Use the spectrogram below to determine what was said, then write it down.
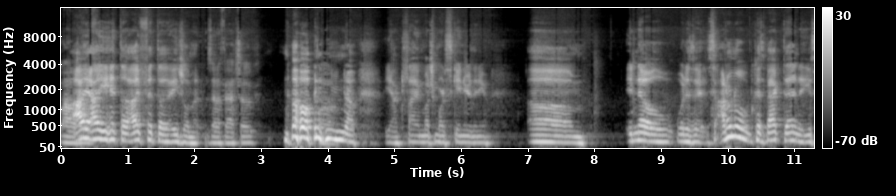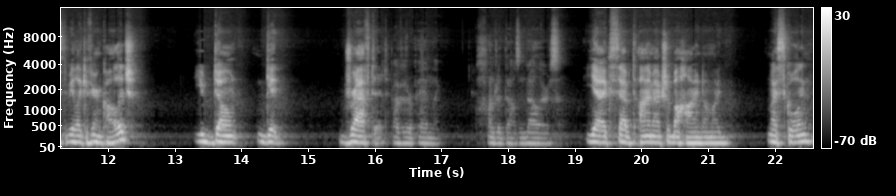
Wow. I I hit the I fit the age limit. is that a fat joke? No, no, yeah, because I am much more skinnier than you. Um, it- no, what is it? So I don't know because back then it used to be like if you're in college, you don't get drafted. Because we're paying like hundred thousand dollars. Yeah, except I'm actually behind on my my schooling.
